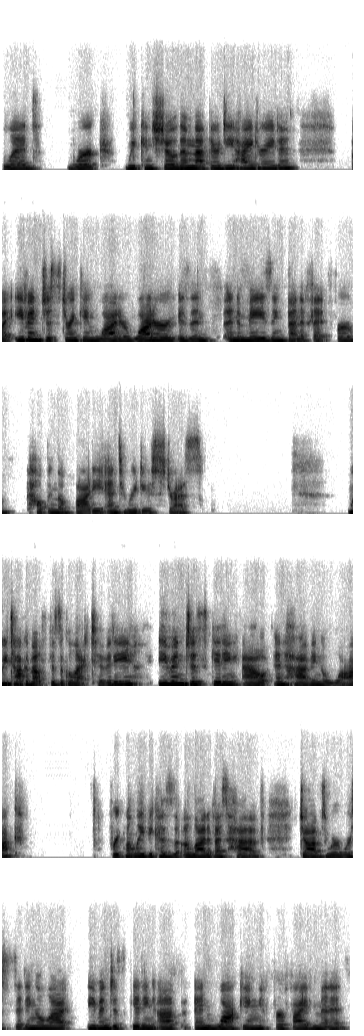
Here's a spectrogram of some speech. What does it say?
blood work we can show them that they're dehydrated. But even just drinking water, water is an, an amazing benefit for helping the body and to reduce stress. We talk about physical activity, even just getting out and having a walk frequently because a lot of us have jobs where we're sitting a lot, even just getting up and walking for five minutes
